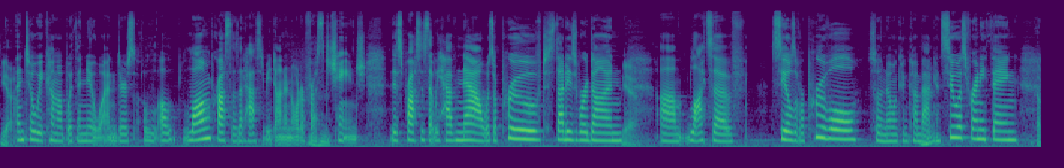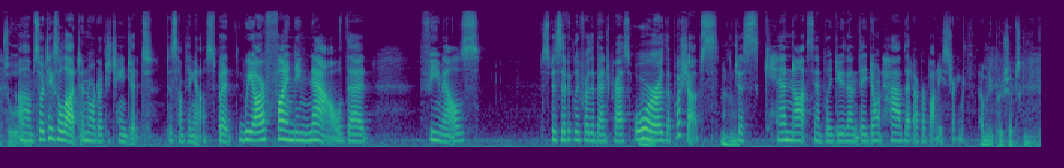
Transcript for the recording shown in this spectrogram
Yeah. until we come up with a new one. There's a, a long process that has to be done in order for us to Mm-hmm. change. This process that we have now was approved, studies were done, Yeah. um, lots of seals of approval, so no one can come Mm-hmm. back and sue us for anything. Absolutely. Um, so it takes a lot in order to change it to something else. But we are finding now that females, specifically for the bench press mm-hmm. or the push ups, mm-hmm. just cannot simply do them. They don't have that upper body strength. How many push-ups can you do?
